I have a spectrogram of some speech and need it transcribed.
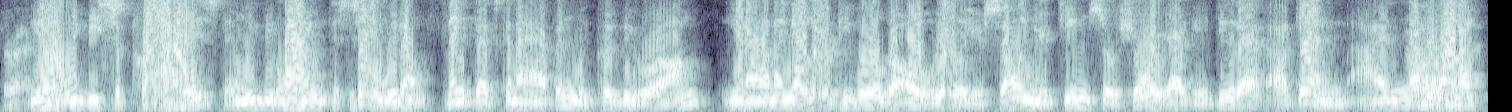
Correct. You know, we'd be surprised and we'd be lying to say we don't think that's going to happen. We could be wrong. You know, and I know there are people who go, oh, really? You're selling your team so short? Yeah, can you do that? Again, I never want to.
